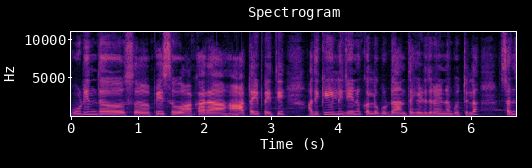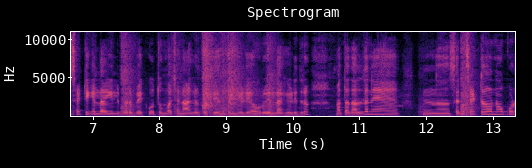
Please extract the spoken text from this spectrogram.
ಗೂಡಿಂದ ಸ ಪೇಸು ಆಕಾರ, ಆ ಟೈಪ್ ಐತಿ. ಅದಕ್ಕೆ ಇಲ್ಲಿ ಜೇನು ಕಲ್ಲು ಗುಡ್ಡ ಅಂತ ಹೇಳಿದ್ರೆ ಏನೋ ಗೊತ್ತಿಲ್ಲ. ಸನ್ಸೆಟ್ಟಿಗೆಲ್ಲ ಇಲ್ಲಿ ಬರಬೇಕು, ತುಂಬ ಚೆನ್ನಾಗಿರ್ತೈತಿ ಅಂತಂದು ಹೇಳಿ ಅವರು ಎಲ್ಲ ಹೇಳಿದರು. ಮತ್ತು ಅದಲ್ದೇ ಸನ್ಸೆಟ್ಟೂ ಕೂಡ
